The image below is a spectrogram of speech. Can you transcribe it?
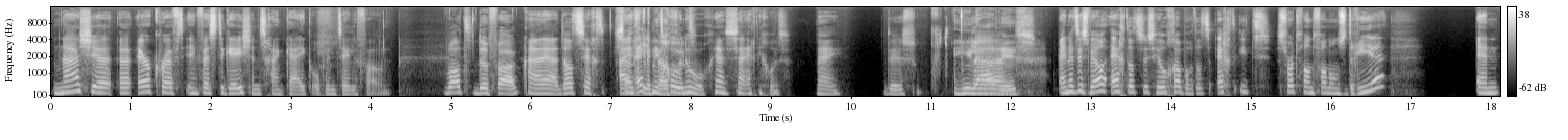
naast je eh, aircraft investigations gaan kijken op hun telefoon. What the fuck? Nou ja, dat zegt Zijn eigenlijk echt niet wel goed. genoeg. Ja, ze zijn echt niet goed. Nee. Dus Hilarisch. en het is wel echt, dat is dus heel grappig. Dat is echt iets soort van van ons drieën. En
